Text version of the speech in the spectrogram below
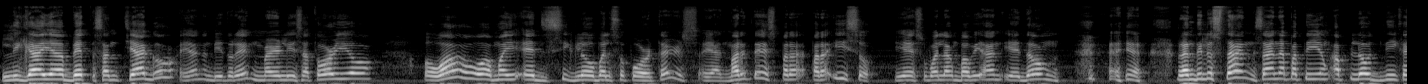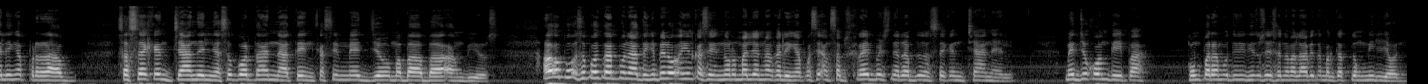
Ligaya Bet Santiago. Ayan, nandito rin. Marley Satorio. Oh, wow, may EDC Global Supporters. Ayan, Marites para Paraiso. Yes, walang bawian, Edong. Ayan. Randy Lustan, sana pati yung upload ni Kalinga Prab sa second channel niya, suportahan natin kasi medyo mababa ang views. Ako po, suportahan po natin. Pero ayun kasi, normal yan ng kalingap kasi ang subscribers ni Rab doon sa second channel, medyo konti pa. Kumpara mo dito sa isa na malapit na mag 3 milyon.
